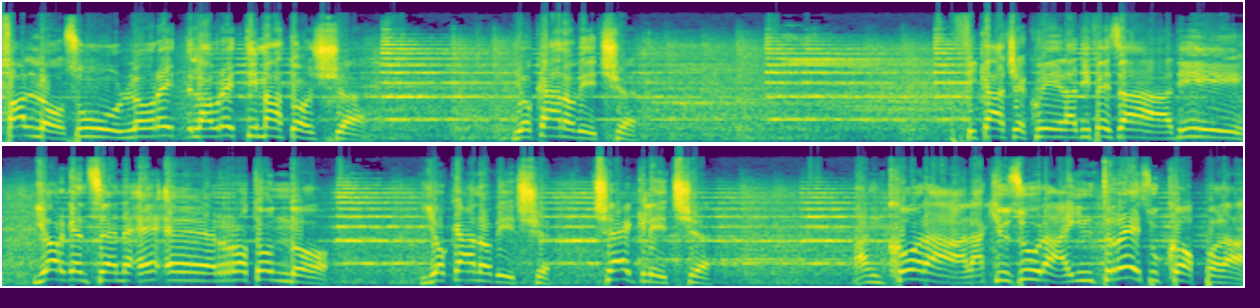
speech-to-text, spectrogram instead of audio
Fallo su Lauretti Matos Jokanovic efficace qui la difesa di Jorgensen e eh, Rotondo. Jokanovic Ceklic. Ancora la chiusura in tre su Coppola.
